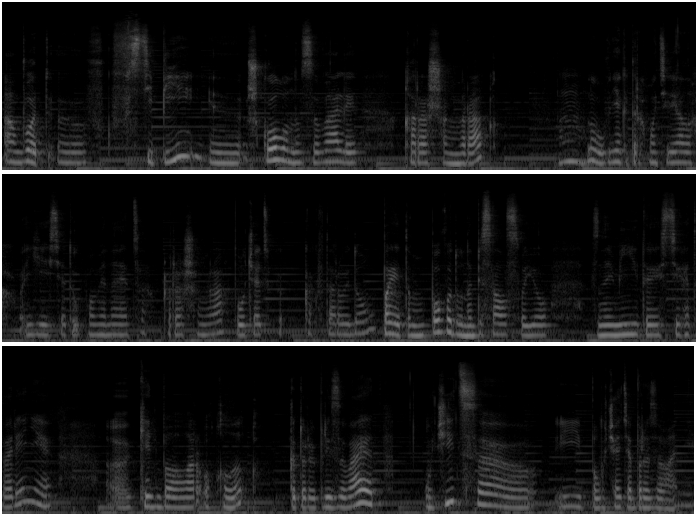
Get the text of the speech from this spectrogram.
А вот э, в, в степи э, школу называли Карашанграк, Ну, в некоторых материалах есть это упоминается. Карашанграк, получается, как, как второй дом. По этому поводу написал свое знаменитое стихотворение э, Кельбалар Окалык, которое призывает учиться и получать образование.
